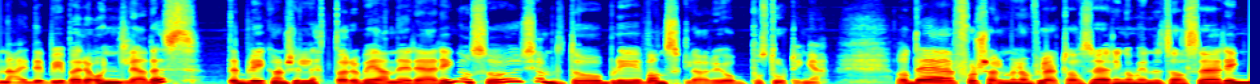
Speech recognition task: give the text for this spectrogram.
Nei, det blir bare annerledes. Det blir kanskje lettere å bli enig i regjering, og så kommer det til å bli vanskeligere å jobbe på Stortinget. Og Det er forskjellen mellom flertallsregjering og mindretallsregjering.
